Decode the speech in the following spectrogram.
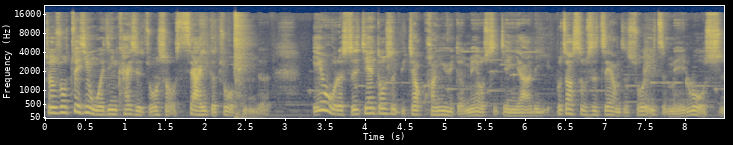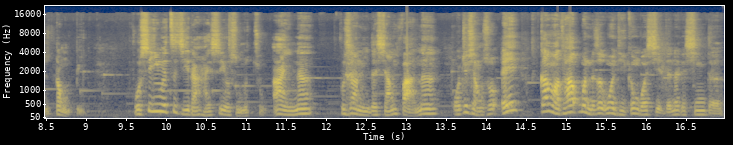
就是说最近我已经开始着手下一个作品了，因为我的时间都是比较宽裕的，没有时间压力，不知道是不是这样子，所以一直没落实动笔。我是因为自己懒，还是有什么阻碍呢？不知道你的想法呢？我就想说，哎、刚好他问的这个问题跟我写的那个心得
